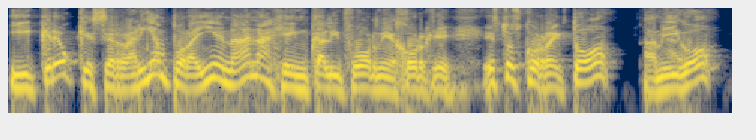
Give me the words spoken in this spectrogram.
y creo que cerrarían por ahí en Anaheim, California, Jorge. ¿Esto es correcto, amigo?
